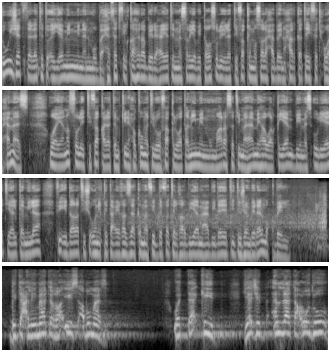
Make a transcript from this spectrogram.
توجت ثلاثة أيام من المباحثات في القاهرة برعاية مصرية بالتوصل إلى اتفاق مصالحة بين حركتي فتح وحماس وينص الاتفاق على تمكين حكومة الوفاق الوطني من ممارسة مهامها والقيام بمسؤولياتها الكاملة في إدارة شؤون قطاع غزة كما في الضفة الغربية مع بداية دجنبر المقبل. بتعليمات الرئيس أبو مازن والتأكيد يجب أن لا تعودوا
